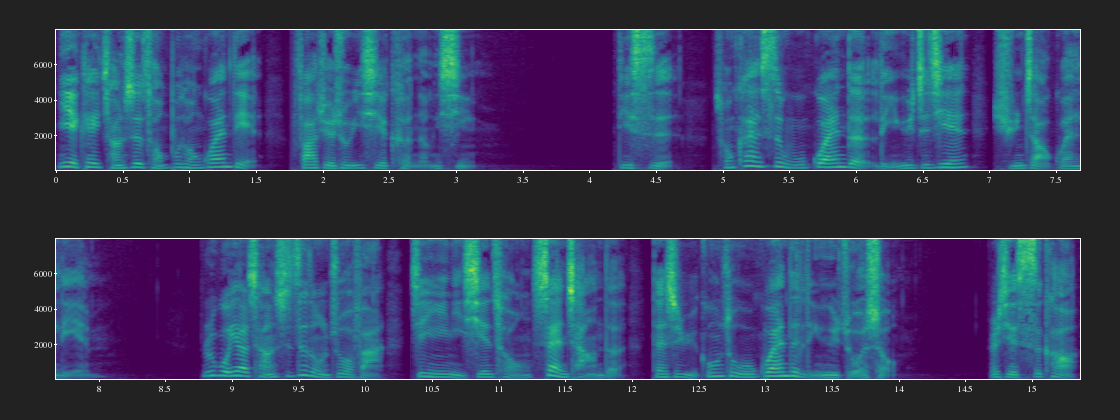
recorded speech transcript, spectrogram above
你也可以尝试从不同观点发掘出一些可能性。第四，从看似无关的领域之间寻找关联。如果要尝试这种做法，建议你先从擅长的但是与工作无关的领域着手，而且思考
